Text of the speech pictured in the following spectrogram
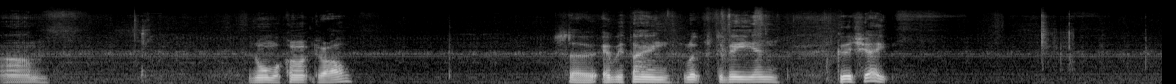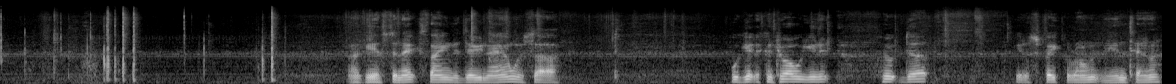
Um, normal current draw. So everything looks to be in good shape I guess the next thing to do now is uh, we'll get the control unit hooked up get a speaker on it the antenna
